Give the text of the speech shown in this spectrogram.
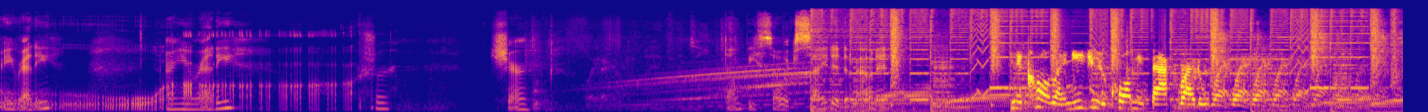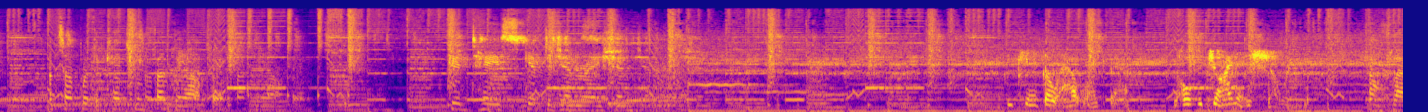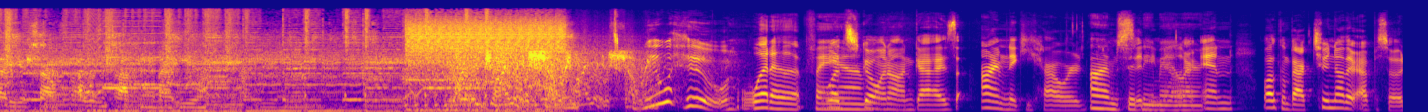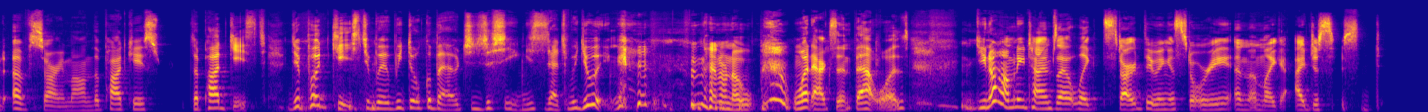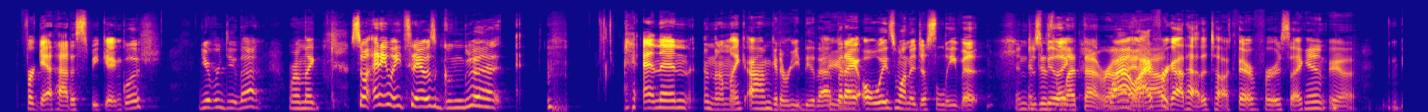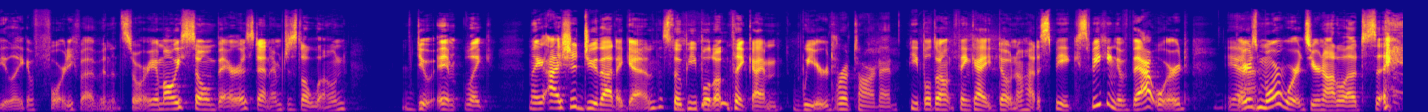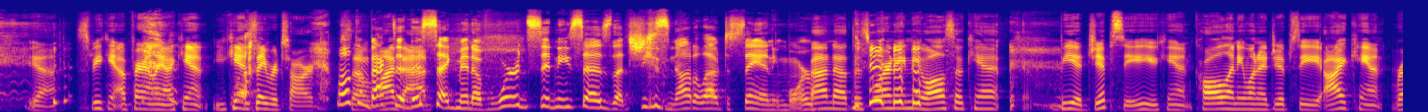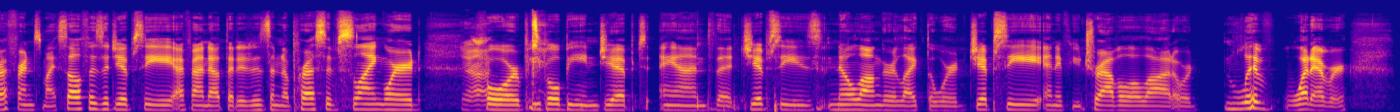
Are you ready? Are you ready? Sure. Sure. Don't be so excited about it. Nicole, I need you to call me back right away. What's up with the Catch Me Fuck Me outfit? Good taste skipped a generation. You can't go out like that. The whole vagina is showing. Don't flatter yourself. I wasn't talking about you. The vagina is showing. Woohoo! What up, fam? What's going on, guys? I'm Nikki Howard. I'm Sydney Mailer. and welcome back to another episode of Sorry Mom, the podcast. The podcast, the podcast where we talk about the things that we're doing. I don't know what accent that was. Do you know how many times I like start doing a story and then like I just forget how to speak English? You ever do that? Where I'm like, so anyway, today I was gonna and then and then I'm like, "Oh, I'm gonna redo that. But I always want to just leave it and just, be just like, let that wow, ride I forgot how to talk there for a second. Yeah. It'd be like a 45 minute story. I'm always so embarrassed and I'm just alone. Do it like like I should do that again so people don't think I'm weird. Retarded. People don't think I don't know how to speak. Speaking of that word, Yeah. there's more words you're not allowed to say. Yeah. Speaking, apparently, I can't. You can't say retard. Welcome so back to bad. this segment of words Sydney says that she's not allowed to say anymore. Found out this morning you also can't be a gypsy. You can't call anyone a gypsy. I can't reference myself as a gypsy. I found out that it is an oppressive slang word Yeah. for people being gypped and that gypsies no longer like the word gypsy. And if you travel a lot or live whatever,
